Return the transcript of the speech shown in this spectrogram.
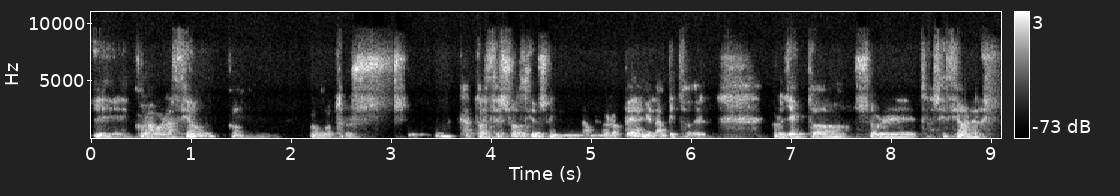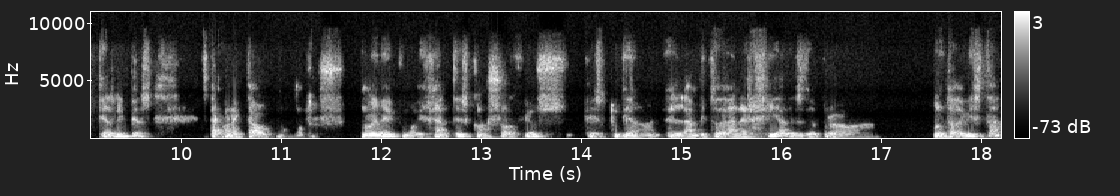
eh, en colaboración con con otros 14 socios en la Unión Europea en el ámbito del proyecto sobre transición a energías limpias. Está conectado con otros nueve, como dije antes, con socios que estudian el ámbito de la energía desde otro punto de vista.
